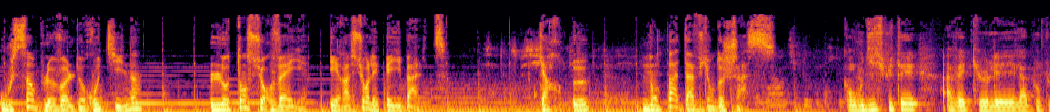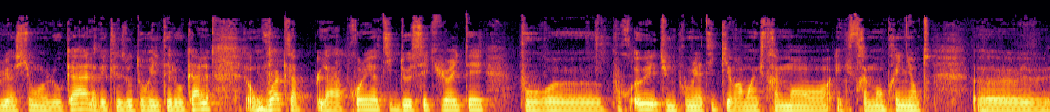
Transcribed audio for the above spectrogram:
ou simple vol de routine, l'OTAN surveille et rassure les pays baltes. Car eux n'ont pas d'avions de chasse. Quand vous discutez avec la population locale, avec les autorités locales, on voit que la, problématique de sécurité pour, euh, pour eux est une problématique qui est vraiment extrêmement, extrêmement prégnante. Euh,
